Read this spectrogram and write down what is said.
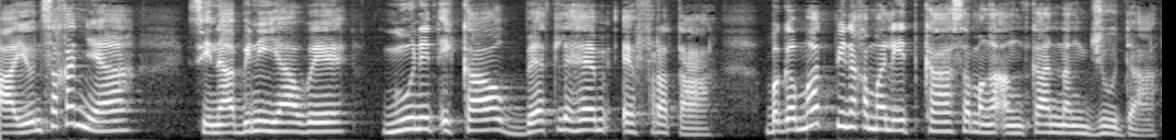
Ayon sa kanya, sinabi ni Yahweh, Ngunit ikaw, Bethlehem Ephrata, bagamat pinakamaliit ka sa mga angkan ng Juda,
